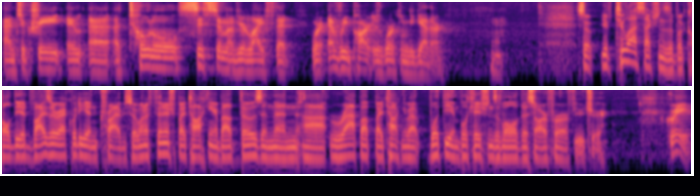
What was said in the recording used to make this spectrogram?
and to create a, a, a total system of your life that where every part is working together. So you have two last sections of the book called The Advisor Equity and Tribe. So I want to finish by talking about those and then uh, wrap up by talking about what the implications of all of this are for our future. Great.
